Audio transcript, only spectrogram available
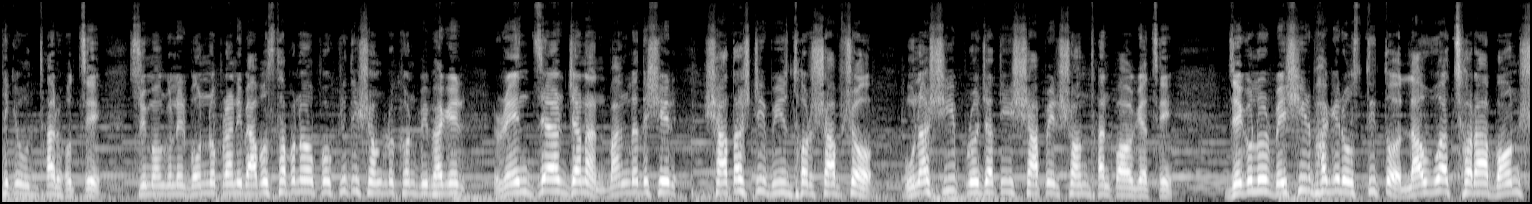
থেকে উদ্ধার হচ্ছে। শ্রীমঙ্গলের বন্যপ্রাণী ব্যবস্থাপনা ও প্রকৃতি সংরক্ষণ বিভাগের রেঞ্জার জানান, বাংলাদেশের সাতাশটি বিষধর সাপসহ উনাশি প্রজাতির সাপের সন্ধান পাওয়া গেছে। যেগুলোর বেশিরভাগের অস্তিত্ব লাউয়া ছড়া বংশ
